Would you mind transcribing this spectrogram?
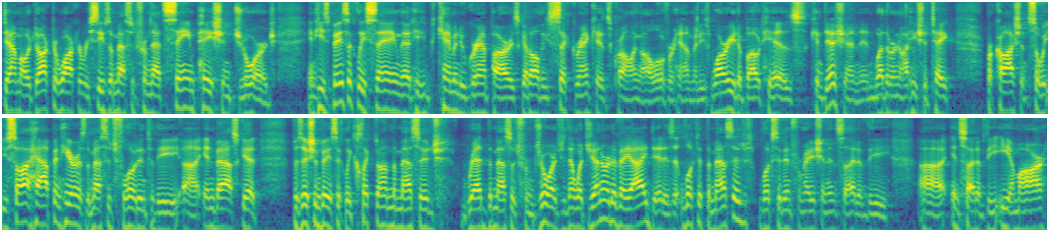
demo, Dr. Walker receives a message from that same patient, George. And he's basically saying that he became a new grandpa. He's got all these sick grandkids crawling all over him, and he's worried about his condition and whether or not he should take precautions. So what you saw happen here is the message flowed into the In-Basket. Physician basically clicked on the message, read the message from George. And then what generative AI did is it looked at the message, looks at information inside of the uh, inside of the EMR,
